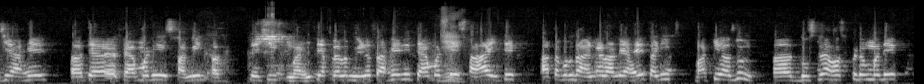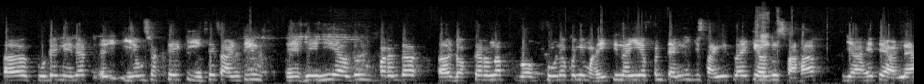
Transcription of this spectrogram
जे आहे त्यामध्ये सामील असल्याची माहिती आपल्याला मिळत आहे आणि त्यामध्ये. सहा इथे आतापर्यंत आणण्यात आले आहेत आणि बाकी अजून दुसऱ्या हॉस्पिटलमध्ये कुठे नेण्यात येऊ शकते की इथेच आणतील हे- हेही अजूनपर्यंत डॉक्टरांना पूर्णपणे माहिती नाहीये. पण त्यांनी जी सांगितलं आहे की. अजून सहा जे आहे ते आणण्या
